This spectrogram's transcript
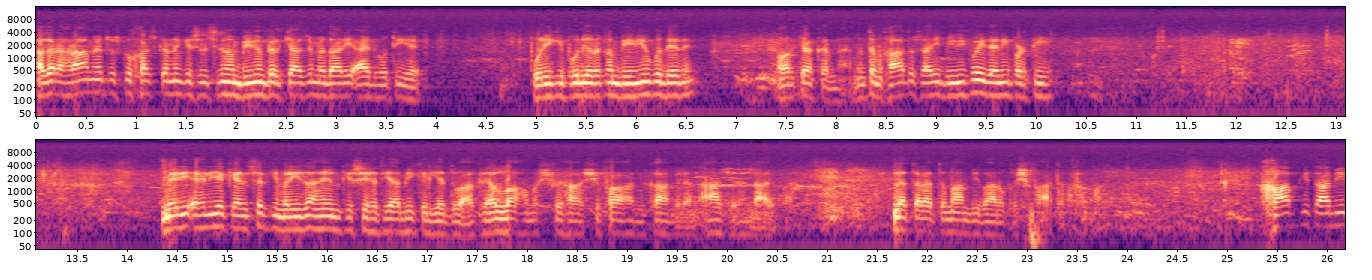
اگر حرام ہے تو اس کو خرچ کرنے کے سلسلے میں بیویوں پر کیا ذمہ داری عائد ہوتی ہے؟ پوری کی پوری رقم بیویوں کو دے دیں۔ اور کیا کرنا ہے؟ تنخواہ تو ساری بیوی کو ہی دینی پڑتی ہے۔ میری اہلیہ کینسر کی مریضہ ہیں، ان کی صحت یابی کے لیے دعا کریں۔ اللہ مشفہ شفا کاملا، عاجلا، لائفا۔ اللہ تعالیٰ تمام بیماروں کو شفا عطا فرما خواب کی تعبیر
